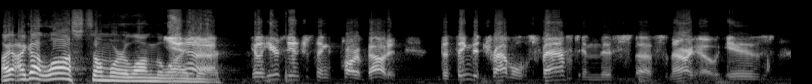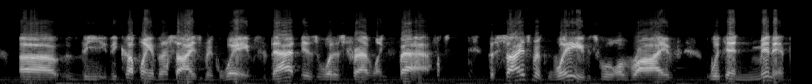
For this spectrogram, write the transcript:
I, I got lost somewhere along the line yeah. there. You know, here's the interesting part about it. The thing that travels fast in this uh, scenario is uh, the the coupling of the seismic waves. That is what is traveling fast. The seismic waves will arrive within minutes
